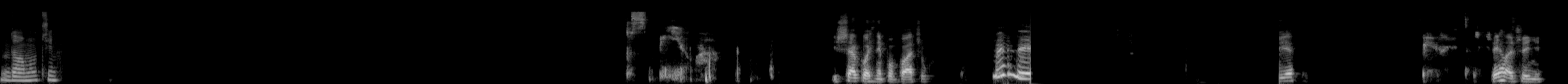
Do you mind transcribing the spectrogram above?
да, молодці. І ще когось не побачив. Мене. Встигла чи ні?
